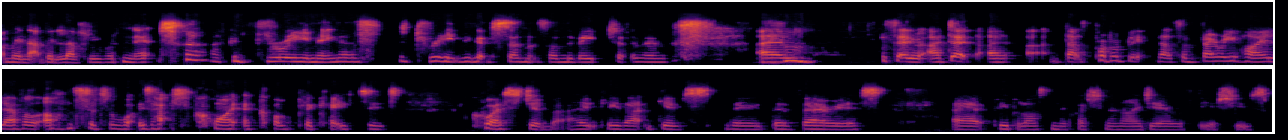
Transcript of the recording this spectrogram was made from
I mean, that'd be lovely, wouldn't it? I could dreaming of dreaming of summits on the beach at the moment. Um, so I don't. Uh, that's probably that's a very high level answer to what is actually quite a complicated question, but hopefully that gives the, the various uh, people asking the question an idea of the issues.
